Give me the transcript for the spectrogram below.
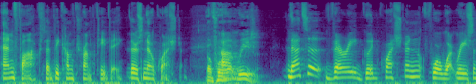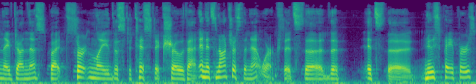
and Fox have become Trump TV. There's no question. But for um, what reason? That's a very good question for what reason they've done this, but certainly the statistics show that. And it's not just the networks, it's the, the, it's the newspapers.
